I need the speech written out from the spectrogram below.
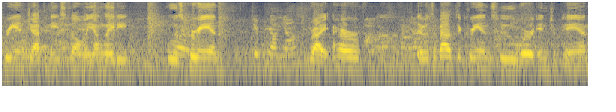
Korean Japanese film. A young lady who was Korean. Dear Pyongyang. Right. Her. It was about the Koreans who were in Japan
